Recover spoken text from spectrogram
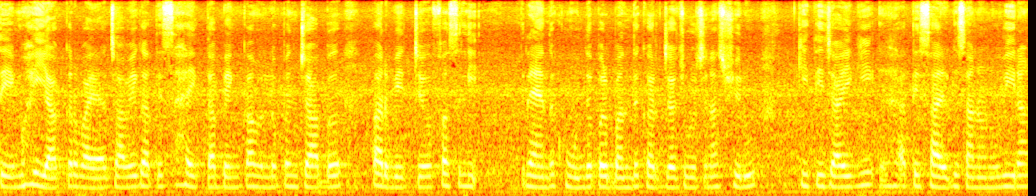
ਤੇ ਮੁਹੱਈਆ ਕਰਵਾਇਆ ਜਾਵੇਗਾ ਤੇ ਸਹਾਇਤਾ ਬੈਂਕਾਂ ਵੱਲੋਂ ਪੰਜਾਬ ਭਰ ਵਿੱਚ ਫਸਲੀ ਰਹਿੰਦ ਖੂੰਹਦ ਪ੍ਰਬੰਧ ਕਰਜ਼ਾ ਯੋਜਨਾ ਸ਼ੁਰੂ ਕੀਤੀ ਜਾਏਗੀ ਅਤੇ ਸਾਰੇ ਕਿਸਾਨਾਂ ਨੂੰ ਵੀਰਾਂ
